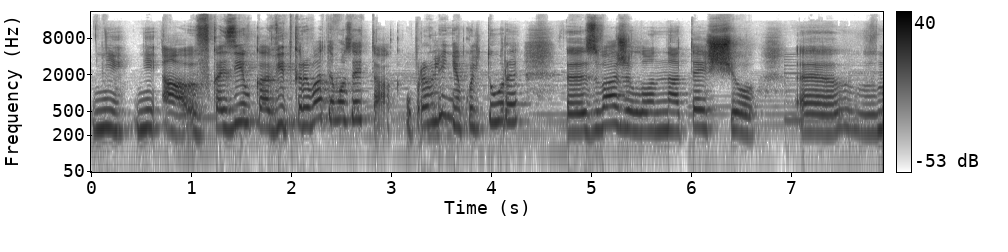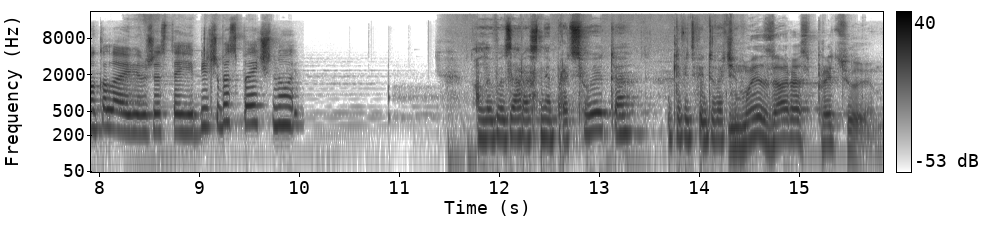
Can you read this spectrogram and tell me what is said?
ні, ні. А вказівка відкривати музей так. Управління культури е, зважило на те, що в Миколаєві вже стає більш безпечно, Але ви зараз не працюєте для відвідувачів? Ми зараз працюємо.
